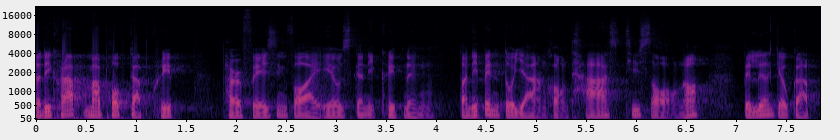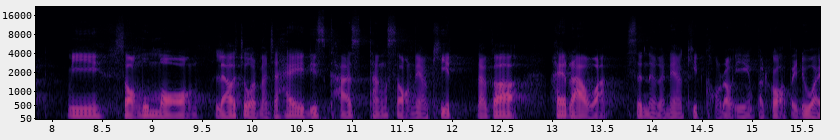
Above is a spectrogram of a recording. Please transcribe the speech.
สวัสดีครับ มาพบกับคลิป paraphrasing for IELTS กันอีกคลิปหนึ่ง ตอนนี้เป็นตัวอย่างของ task ที่2เนาะ เป็นเรื่องเกี่ยวกับมี 2 มุมมอง แล้วโจทย์มันจะให้ discuss ทั้ง 2 แนวคิด แล้วก็ให้เราอะเสนอแนวคิดของเราเองประกอบไปด้วย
